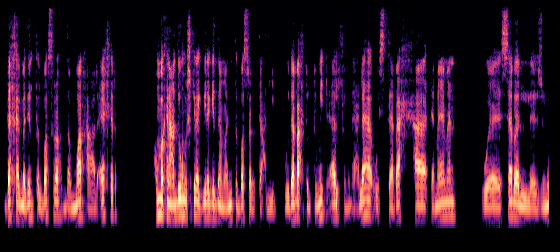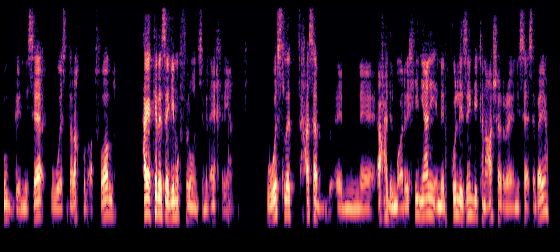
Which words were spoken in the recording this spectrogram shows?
دخل مدينة البصرة دمرها على الآخر. هم كان عندهم مشكلة كبيرة جدا مع مدينة البصرة بالتحديد وذبح 300 ألف من أهلها واستباحها تماما وسبى الزنوج النساء واسترقوا الأطفال. حاجة كده زي Game of Thrones من الآخر يعني. ووصلت حسب إن أحد المؤرخين يعني إن لكل زنج كان 10 نساء سبايا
